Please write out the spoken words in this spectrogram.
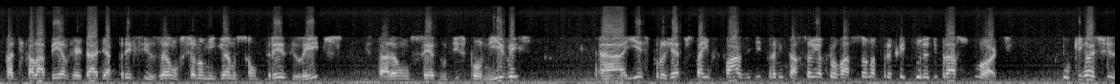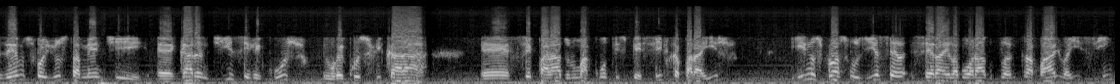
para te falar bem a verdade, a precisão, se eu não me engano, são 13 leitos que estarão sendo disponíveis. Ah, e esse projeto está em fase de tramitação e aprovação na Prefeitura de Braço do Norte. O que nós fizemos foi justamente é, garantir esse recurso, o recurso ficará é, separado numa conta específica para isso. E nos próximos dias ser, será elaborado o plano de trabalho, aí sim,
